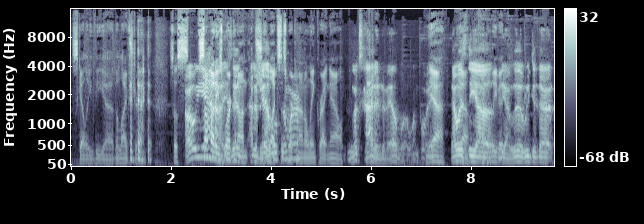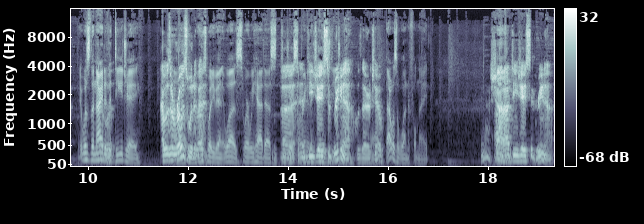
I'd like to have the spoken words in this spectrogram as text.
Skelly, the uh, the live stream. So s- Oh, yeah. somebody's Is working it on. I'm sure available Lux is working on a link right now. Lux had it available at one point. Yeah, that was yeah, the I uh, believe it. yeah we, we did that. It was the night That of the DJ. That was a uh, Rosewood event. Rosewood event. It was where we had uh, DJ Uh, and Sabrina. DJ Sabrina DJ. was there, Yeah, too. That was a wonderful night. Yeah, shout Um, out DJ Sabrina.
